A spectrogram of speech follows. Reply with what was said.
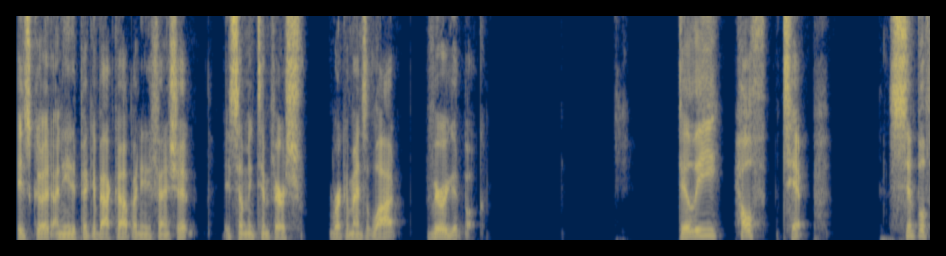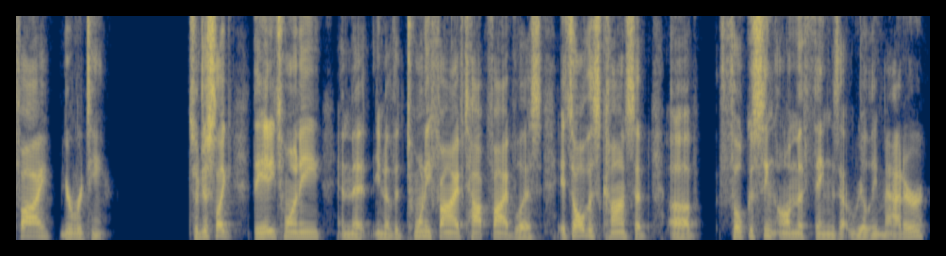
It's good. I need to pick it back up. I need to finish it. It's something Tim Ferriss recommends a lot. Very good book. Daily health tip simplify your routine. So just like the 80-20 and the you know the 25 top 5 list, it's all this concept of focusing on the things that really matter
